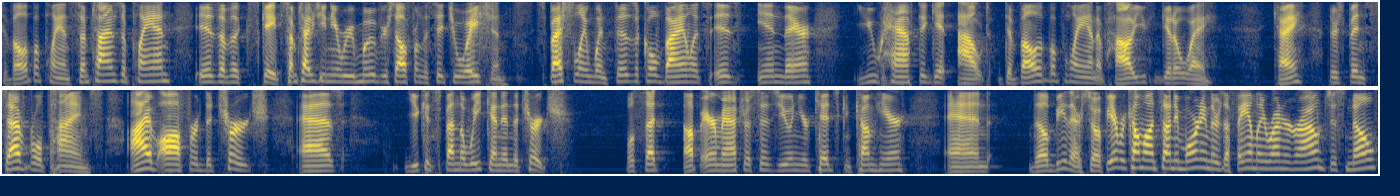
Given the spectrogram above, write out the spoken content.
Develop a plan. Sometimes a plan is of escape. Sometimes you need to remove yourself from the situation, especially when physical violence is in there. You have to get out. Develop a plan of how you can get away. Okay? There's been several times I've offered the church as you can spend the weekend in the church. We'll set up air mattresses. You and your kids can come here and they'll be there. So if you ever come on Sunday morning, there's a family running around, just know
